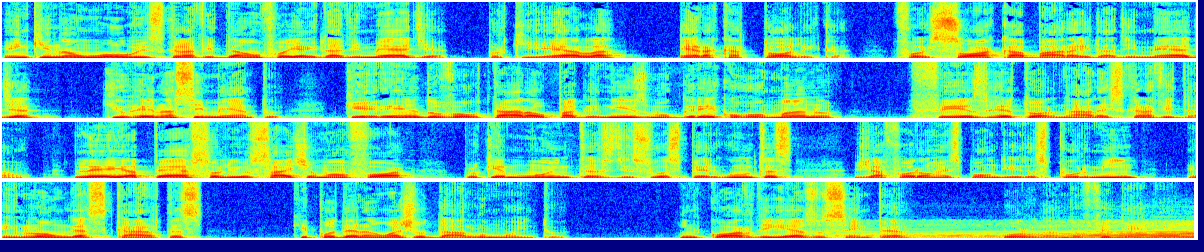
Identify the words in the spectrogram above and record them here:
em que não houve escravidão foi a Idade Média, porque ela era católica. Foi só acabar a Idade Média que o Renascimento, querendo voltar ao paganismo greco-romano, fez retornar a escravidão. Leia, peço-lhe o site Monfort, porque muitas de suas perguntas já foram respondidas por mim em longas cartas que poderão ajudá-lo muito. Incorde Jesus Semper, Orlando Fedeli.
